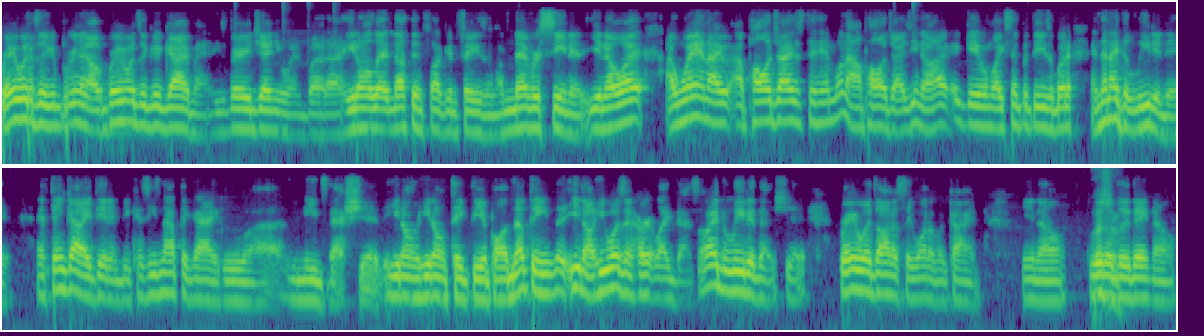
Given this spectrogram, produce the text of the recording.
Braidwood's a you know Braidwood's a good guy, man. He's very genuine, but uh, he don't let nothing fucking phase him. I've never seen it. You know what? I went and I apologized to him. Well, not apologize. You know, I gave him like sympathies or whatever, and then I deleted it. And thank God I didn't because he's not the guy who uh, needs that shit. He don't he don't take the apology. Nothing. You know, he wasn't hurt like that. So I deleted that shit. Braidwood's honestly one of a kind. You know, little Listen. do they know.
